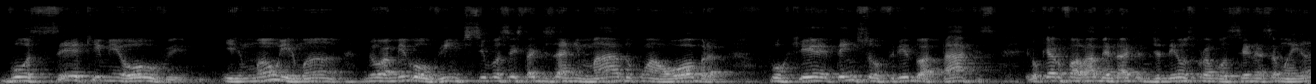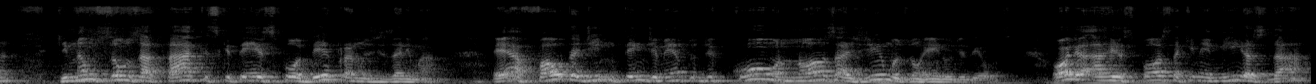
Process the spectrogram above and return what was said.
você que me ouve, irmão irmã, meu amigo ouvinte, se você está desanimado com a obra porque tem sofrido ataques, eu quero falar a verdade de Deus para você nessa manhã que não são os ataques que têm esse poder para nos desanimar. É a falta de entendimento de como nós agimos no reino de Deus. Olha a resposta que Neemias dá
